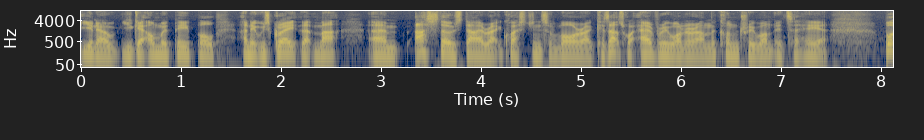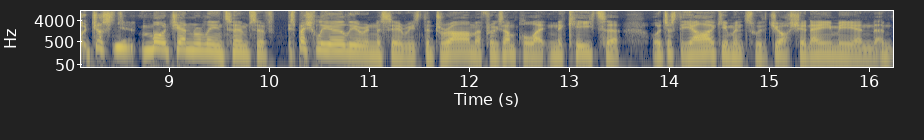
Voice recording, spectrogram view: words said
you know you get on with people, and it was great that Matt um, asked those direct questions of Morag because that's what everyone around the country wanted to hear. But just Yeah. more generally, in terms of, especially earlier in the series, the drama, for example, like Nikita, or just the arguments with Josh and Amy, and and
